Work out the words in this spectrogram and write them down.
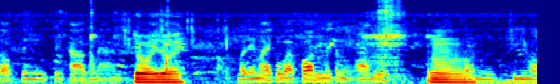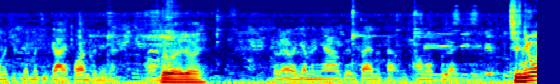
ตอกเป็นเป็นขาวทั้งหนาโดยโดยบันไดไม้คือว่าค้อนมันต้องออกมาอีกอืมค้อนที่ว่ามันสิมันสิกลายค้อนตัวนี้นะโดยโดยก็เลยว่าย่ามันยาวเกินไปนะครับเอามาเปื่อยคือชิญัว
